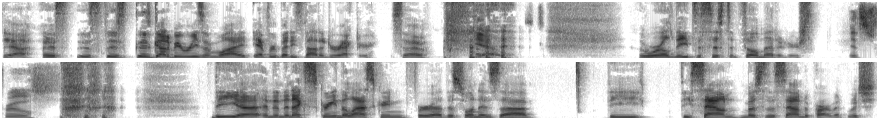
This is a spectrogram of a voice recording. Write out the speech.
Yeah, there's there's there's, there's got to be a reason why everybody's not a director. So Yeah. the world needs assistant film editors. It's true. The uh, and then the next screen, the last screen for uh, this one is uh, the the sound. Most of the sound department, which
